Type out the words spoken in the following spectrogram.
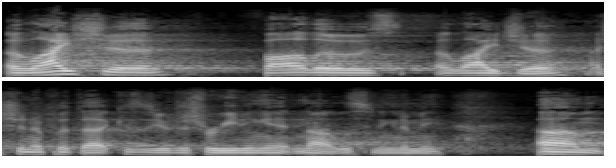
Elisha follows Elijah. I shouldn't have put that because you're just reading it and not listening to me. Um,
